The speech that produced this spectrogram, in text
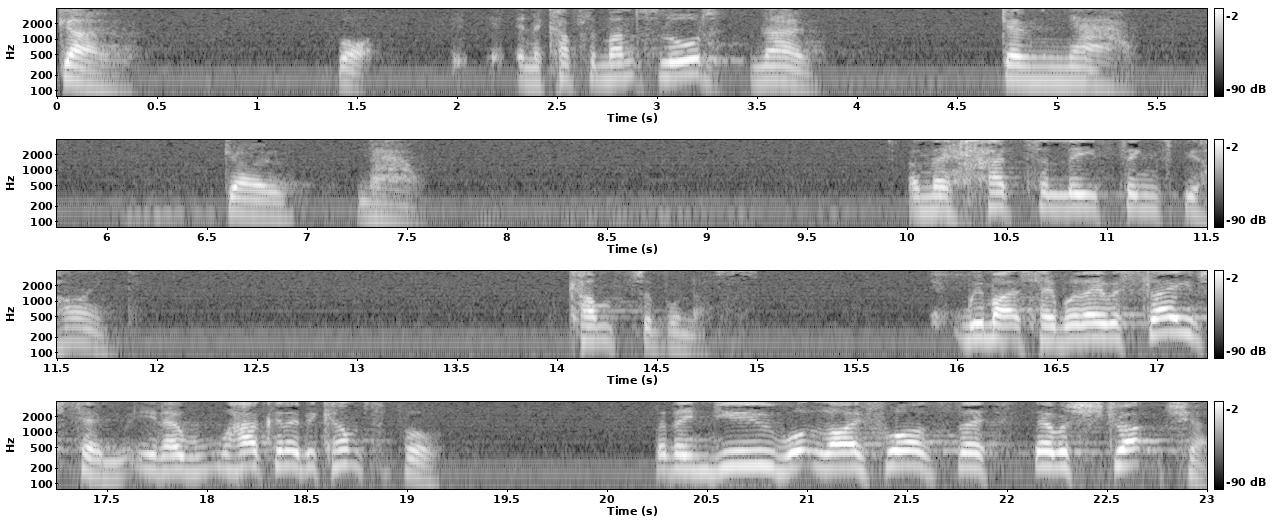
Go. What? In a couple of months, Lord? No. Go now. Go now. And they had to leave things behind. Comfortableness. We might say, well, they were slaves, Tim. You know, how can they be comfortable? But they knew what life was. There was structure.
